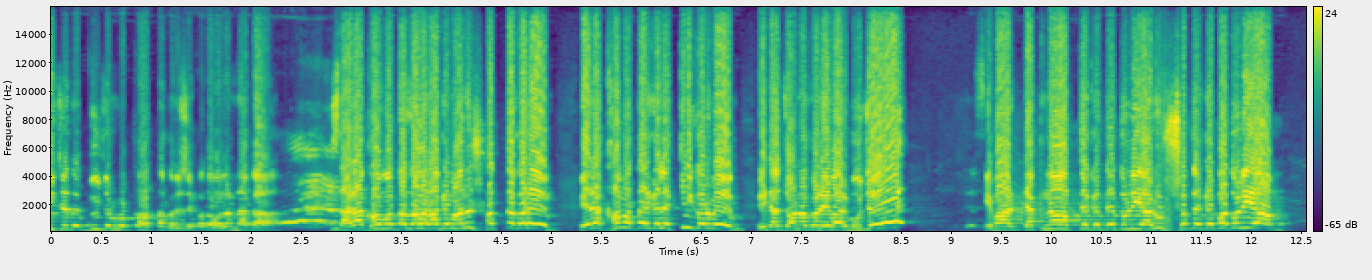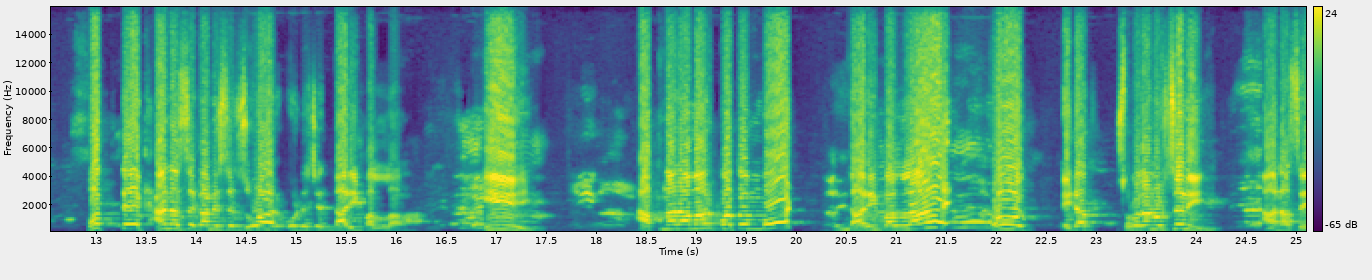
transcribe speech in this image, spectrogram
নিজেদের দুইজন লোককে হত্যা করেছে। কথা বলেন না কা? যারা ক্ষমতা যাওয়ার আগে মানুষ হত্যা করে এরা ক্ষমতায় গেলে কি করবে? এটা জনগণ এবার বুঝে। এবার টেকনাফ থেকে তেতুলিয়া, রূপসা থেকে পাতুলিয়া। প্রত্যেক আনাসে কানেসে জোয়ার উঠেছে দাড়ি পাল্লা। কি? আপনার আমার প্রথম ভোট? দাড়ি পাল্লায়? হোক এটা স্লোগান উঠছে নি? আনাসে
